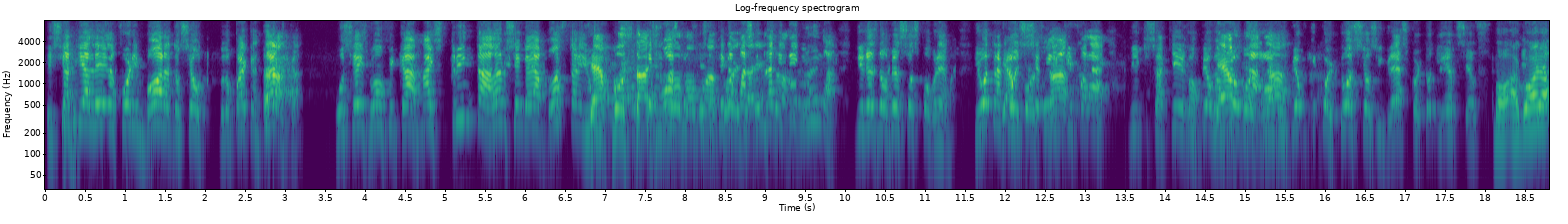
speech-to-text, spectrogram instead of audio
E se a tia Leila for embora do seu do Parque Antártica, vocês vão ficar mais 30 anos sem ganhar bosta nenhuma. Quer apostar de novo vocês alguma não têm coisa aí, capacidade seu nenhuma de resolver os seus problemas. E outra Quer coisa, se você vem apostar? aqui falar que isso aqui rompeu, Quer rompeu o apostar? caralho, rompeu porque cortou os seus ingressos, cortou dinheiro seus. Bom, agora,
